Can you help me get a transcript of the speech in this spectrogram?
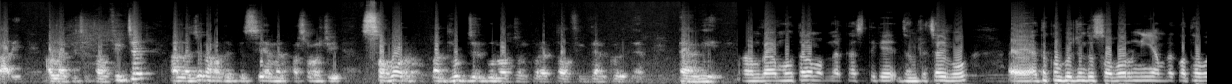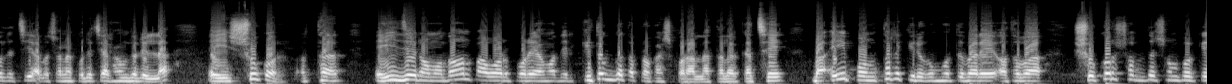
পারি। আল্লাহ কিছু তৌফিক চাই, আল্লাহ যেন আমাদেরকে সিএমের পাশাপাশি সবর বা ধৈর্যের গুণ অর্জন করার তৌফিক দান করে দেন। আমরা মোহতারাম আপনার কাছ থেকে জানতে চাইব এতক্ষণ পর্যন্ত সবর নিয়ে আমরা কথা বলেছি, আলোচনা করেছি, আলহামদুলিল্লাহ। এই শুকর, অর্থাৎ এই যে রমাদান পাওয়ার পরে আমাদের কৃতজ্ঞতা প্রকাশ করা আল্লাহ তালার কাছে, বা এই পন্থাটা কীরকম হতে পারে, অথবা শুকর শব্দ সম্পর্কে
